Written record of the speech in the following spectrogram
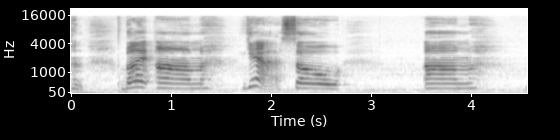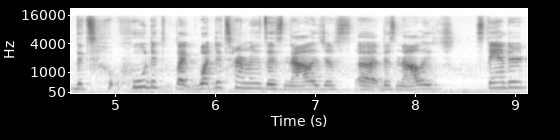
But um yeah so um the t- who did like what determines this knowledge of uh this knowledge standard?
